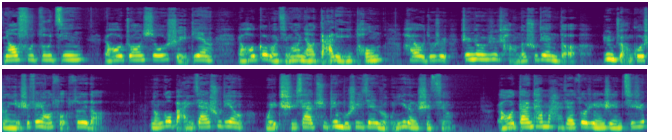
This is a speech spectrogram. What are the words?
你要付租金，然后装修、水电，然后各种情况你要打理一通，还有就是真正日常的书店的运转过程也是非常琐碎的。能够把一家书店维持下去，并不是一件容易的事情。然后，但是他们还在做这件事情。其实，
